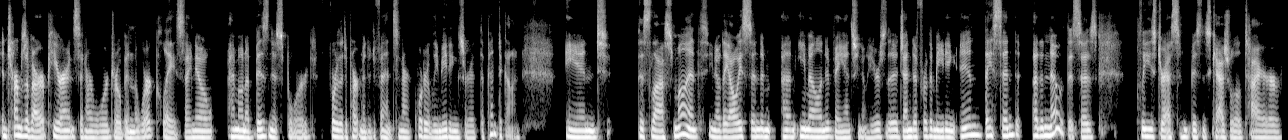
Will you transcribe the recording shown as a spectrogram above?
in terms of our appearance and our wardrobe in the workplace. I know I'm on a business board for the Department of Defense, and our quarterly meetings are at the Pentagon. And this last month, you know, they always send an, email in advance, you know, here's the agenda for the meeting. And they send a, a note that says, please dress in business casual attire,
